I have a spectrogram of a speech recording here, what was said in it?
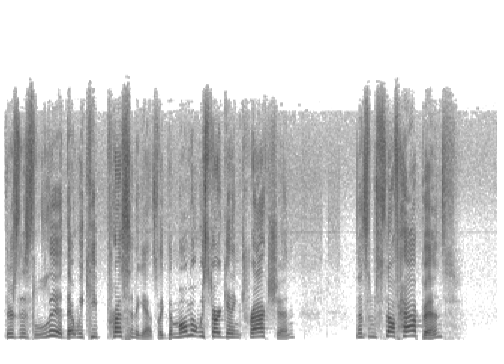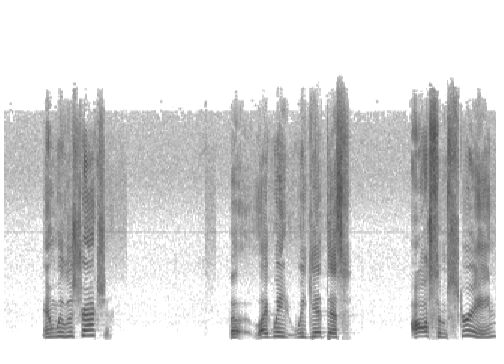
There's this lid that we keep pressing against. Like the moment we start getting traction, then some stuff happens and we lose traction. Uh, like we, we get this awesome screen,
